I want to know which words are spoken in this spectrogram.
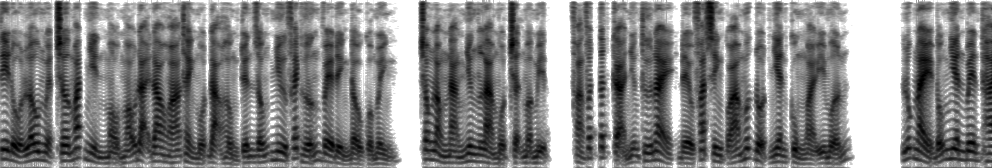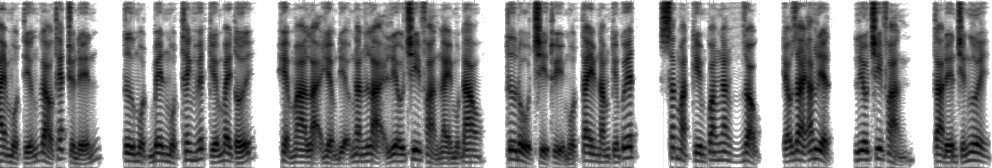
Ti đổ lâu nguyệt trơ mắt nhìn màu máu đại đao hóa thành một đạo hồng tuyến giống như phách hướng về đỉnh đầu của mình, trong lòng nàng nhưng là một trận mờ mịt phản phất tất cả những thứ này đều phát sinh quá mức đột nhiên cùng ngoài ý mớn lúc này bỗng nhiên bên thai một tiếng gào thét chuyển đến, từ một bên một thanh huyết kiếm bay tới, hiểm mà lại hiểm địa ngăn lại liêu chi phản này một đao, tư đồ chỉ thủy một tay nắm kiếm quyết, sắc mặt kim quang ngăn dọc, kéo dài ác liệt, liêu chi phản, ta đến chiến ngươi.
